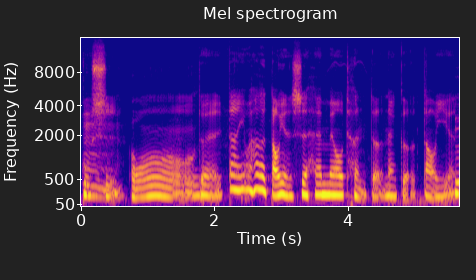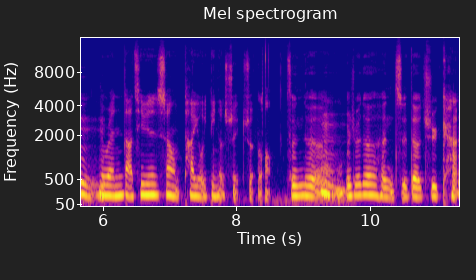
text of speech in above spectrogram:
故事。哦，对，但因为他的导演是 Hamilton 的那个导演，嗯，Miranda，其实上他有一定的水准了，真的，嗯，我觉得很值得去看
